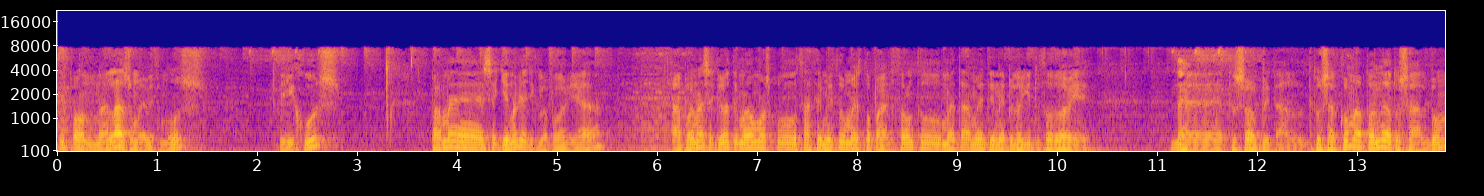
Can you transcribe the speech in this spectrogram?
λοιπόν αλλάζουμε ρυθμούς ήχους. Πάμε σε καινούργια κυκλοφορία. Από ένα συγκρότημα όμως που θα θυμηθούμε στο παρελθόν του μετά με την επιλογή του Θοδωρή Ναι. ε, τους Orbital. Τους ακούμε από το νέο τους άλμπουμ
